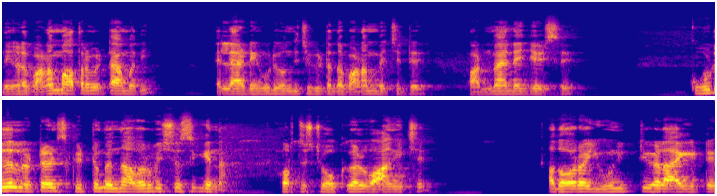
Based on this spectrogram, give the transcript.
നിങ്ങൾ പണം മാത്രം ഇട്ടാൽ മതി. എല്ലാവരുടെയും കൂടി ഒന്നിച്ച് കിട്ടുന്ന പണം വെച്ചിട്ട് ഫണ്ട് മാനേജേഴ്സ് കൂടുതൽ റിട്ടേൺസ് കിട്ടുമെന്ന് അവർ വിശ്വസിക്കുന്ന കുറച്ച് സ്റ്റോക്കുകൾ വാങ്ങിച്ച് അത് ഓരോ യൂണിറ്റുകളായിട്ട്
